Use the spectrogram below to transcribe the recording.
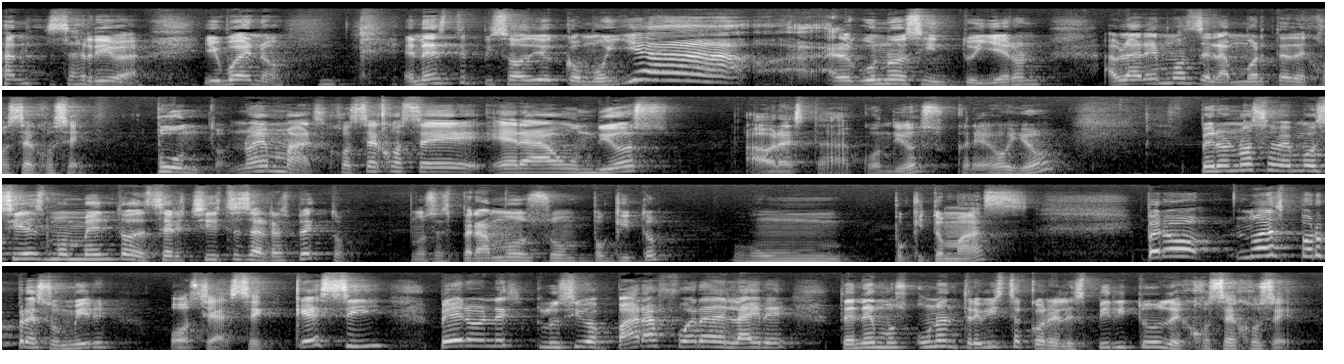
manos arriba. Y bueno, en este episodio, como ya algunos intuyeron, hablaremos de la muerte de José José. Punto, no hay más. José José era un dios, ahora está con Dios, creo yo. Pero no sabemos si es momento de hacer chistes al respecto. Nos esperamos un poquito, un poquito más. Pero no es por presumir, o sea, sé que sí, pero en exclusiva para fuera del aire tenemos una entrevista con el espíritu de José José.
